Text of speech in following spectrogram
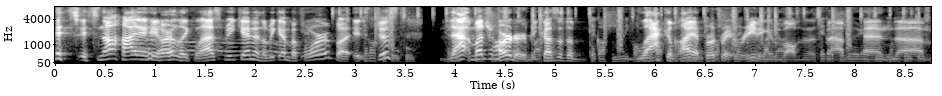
It's it's not high AR like last weekend and the weekend before, but it's just that much harder because of the lack of high approach rate reading involved in this map. And um,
